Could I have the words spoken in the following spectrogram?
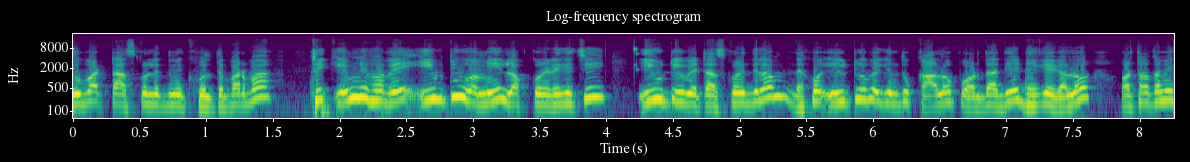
দুবার টাচ করলে তুমি খুলতে পারবা। ঠিক এমনিভাবে ইউটিউব আমি লক করে রেখেছি। ইউটিউবে টাচ করে দিলাম। দেখো, ইউটিউবে কিন্তু কালো পর্দা দিয়ে ঢেকে গেল। অর্থাৎ আমি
